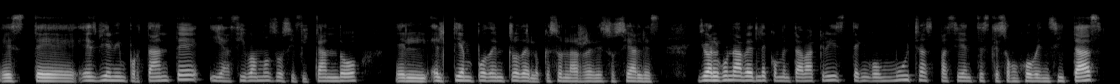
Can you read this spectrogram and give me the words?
este, es bien importante y así vamos dosificando el, el tiempo dentro de lo que son las redes sociales. Yo alguna vez le comentaba a Cris, tengo muchas pacientes que son jovencitas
